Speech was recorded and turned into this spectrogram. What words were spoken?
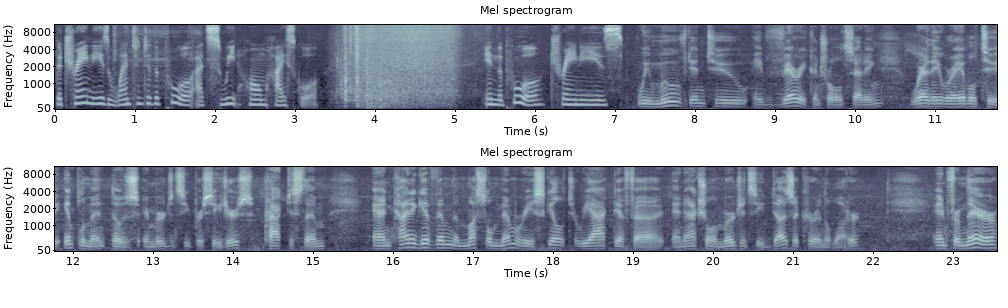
the trainees went into the pool at Sweet Home High School. In the pool, trainees. We moved into a very controlled setting where they were able to implement those emergency procedures, practice them, and kind of give them the muscle memory skill to react if uh, an actual emergency does occur in the water. And from there,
